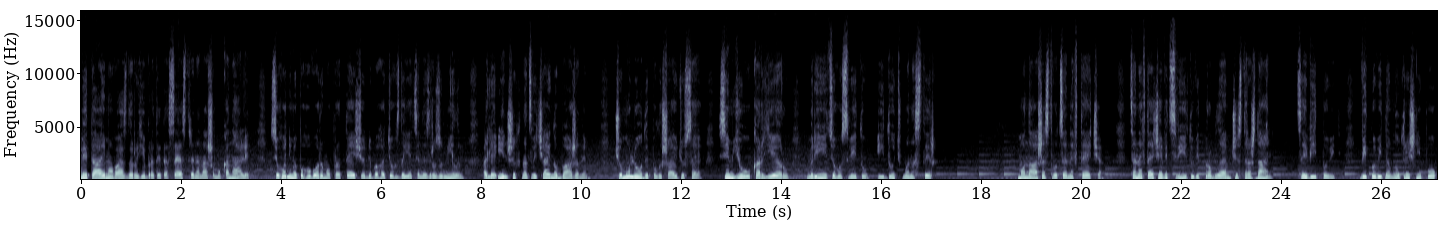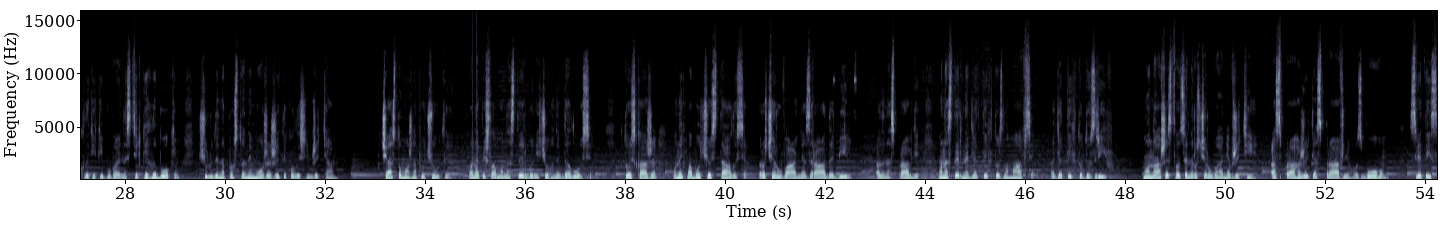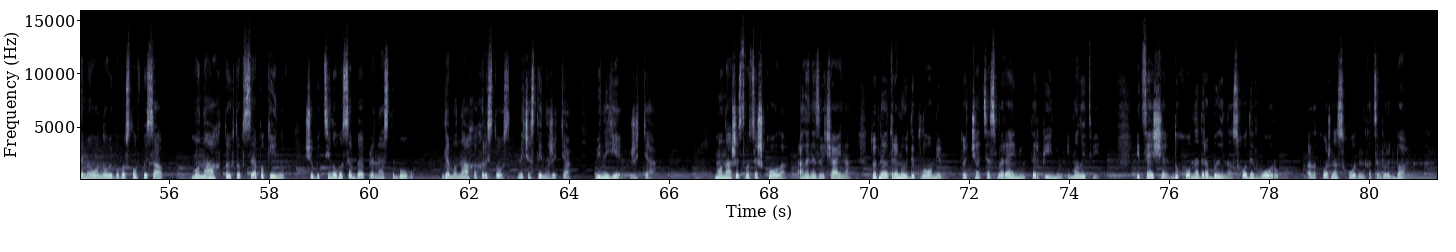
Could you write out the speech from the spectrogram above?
Вітаємо вас, дорогі брати та сестри, на нашому каналі. Сьогодні ми поговоримо про те, що для багатьох здається незрозумілим, а для інших надзвичайно бажаним. Чому люди полишають усе сім'ю, кар'єру, мрії цього світу і йдуть в монастир? Монашество це не втеча, це не втеча від світу, від проблем чи страждань. Це відповідь, відповідь на внутрішній поклик, який буває настільки глибоким, що людина просто не може жити колишнім життям. Часто можна почути, вона пішла в монастир, бо нічого не вдалося. Хтось каже, у них, мабуть, щось сталося розчарування, зрада, біль. Але насправді монастир не для тих, хто зламався, а для тих, хто дозрів. Монашество це не розчарування в житті, а спрага життя справжнього з Богом. Святий Симеон Новий Богослов писав Монах той, хто все покинув, щоби цілого себе принести Богу. Для монаха Христос не частина життя, Він і є життя. Монашество це школа, але незвичайна. Тут не отримують дипломів, тут вчаться смиренню, терпінню і молитві. І це ще духовна драбина, сходи вгору. Але кожна сходинка це боротьба.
